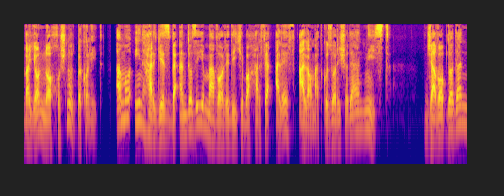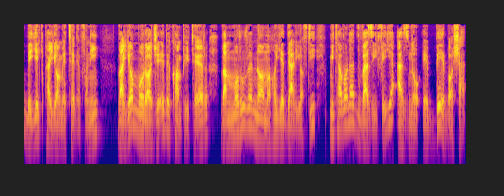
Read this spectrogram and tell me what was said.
و یا ناخشنود بکنید اما این هرگز به اندازه مواردی که با حرف الف علامت گذاری شدهاند نیست جواب دادن به یک پیام تلفنی و یا مراجعه به کامپیوتر و مرور نامه های دریافتی می تواند وظیفه از نوع ب باشد.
